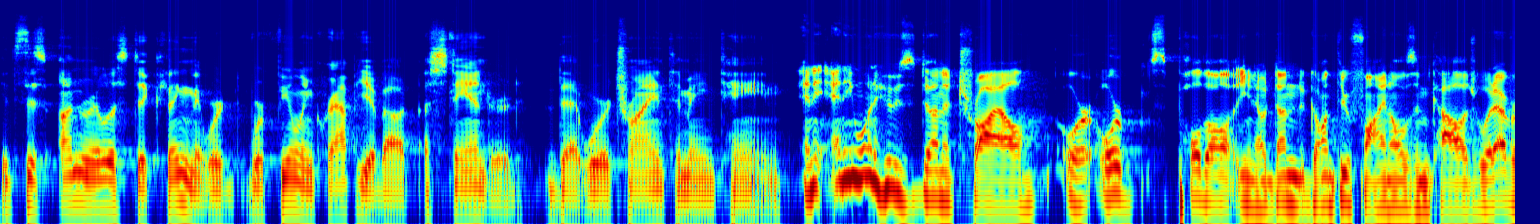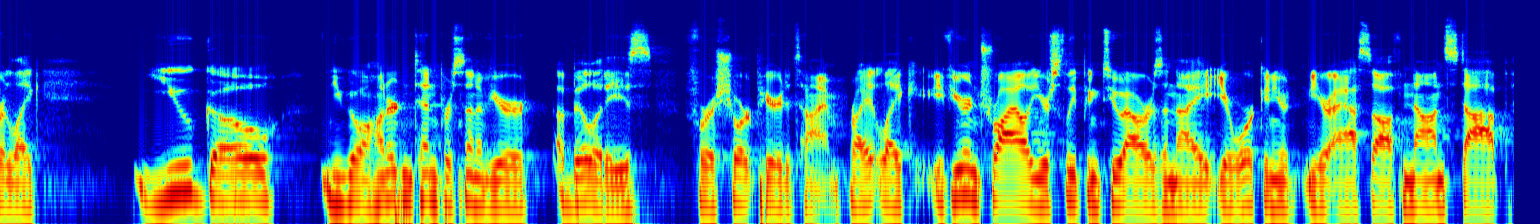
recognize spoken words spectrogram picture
it's this unrealistic thing that we're we're feeling crappy about a standard that we're trying to maintain. Any anyone who's done a trial or or pulled all you know done gone through finals in college, whatever, like you go you go 110 percent of your abilities for a short period of time, right? Like if you're in trial, you're sleeping two hours a night, you're working your your ass off nonstop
